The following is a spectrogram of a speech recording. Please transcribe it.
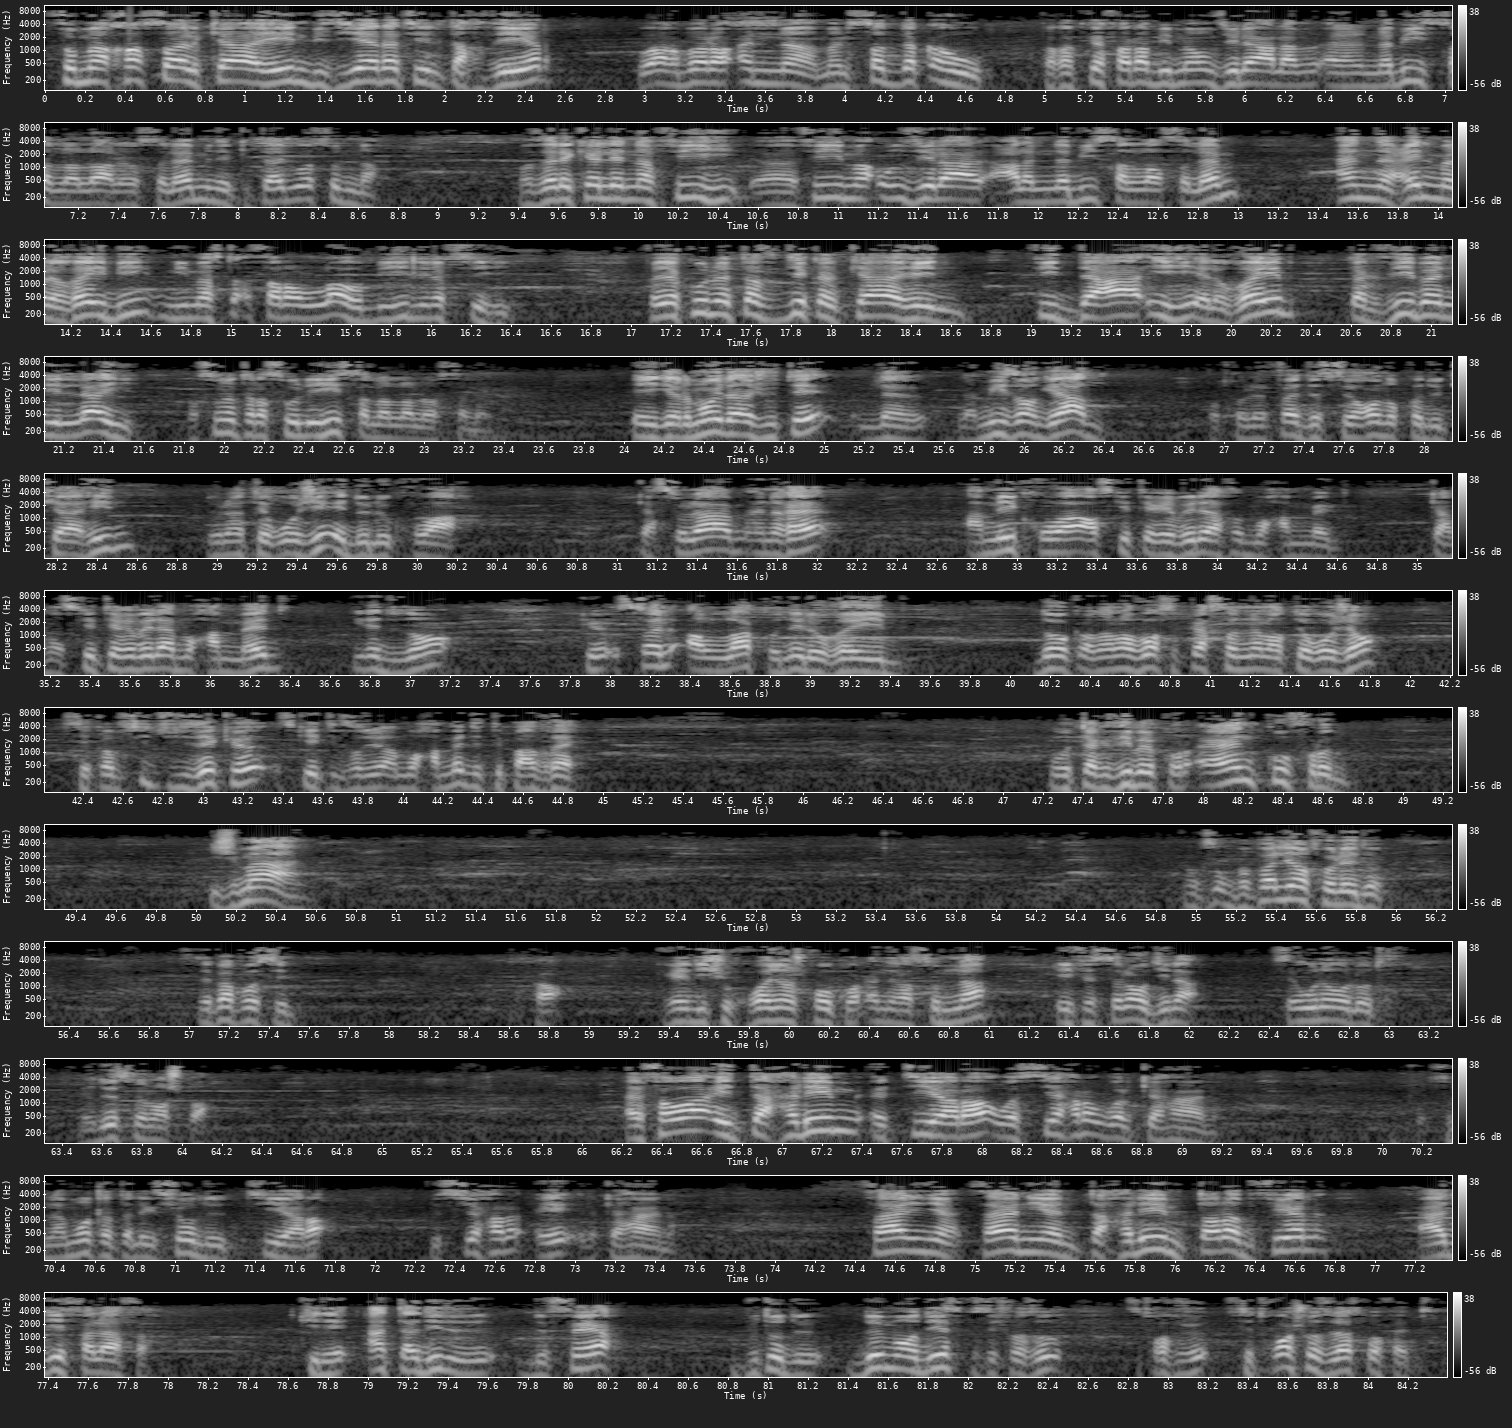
ثم خص الكاهن بزيادة التحذير وأخبر أن من صدقه فقد كفر بما أنزل على النبي صلى الله عليه وسلم من الكتاب والسنة وذلك لأن فيه فيما أنزل على النبي صلى الله عليه وسلم أن علم الغيب مما استأثر الله به لنفسه فيكون تصديق الكاهن في ادعائه الغيب تكذيبا لله وسنة رسوله صلى الله عليه وسلم. Et également, il a ajouté la, mise en garde contre le fait de se rendre auprès du kahin, de l'interroger et de le croire. Car cela mènerait à mécroire en ce qui était révélé à Mohammed. Car dans ce qui était révélé à Mohammed, il est dedans que seul Allah connaît le ghaib. Donc, en allant voir cette personne-là l'interrogeant, c'est comme si tu disais que ce qui était descendu à Mohammed n'était pas vrai. Ou takzib al-Qur'an, kufrun. Ijma'an. Donc on ne peut pas lire entre les deux. Ce n'est pas possible. D'accord Quelqu'un dit je suis croyant, je crois au Coran et à la Sunna, et il fait cela, on dit là. C'est ou l'un ou l'autre. Les deux ne se mélangent pas. الفوائد تحريم التيارة والسحر والكهانة. Cela montre l'interdiction de tiara, du sihr et le kahana. ثانيا ثانيا تحريم طلب فعل هذه ثلاثة. Qu'il est interdit de, de faire, ou plutôt de demander ce que ces, choses, ces trois, ces trois choses-là soient faites.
